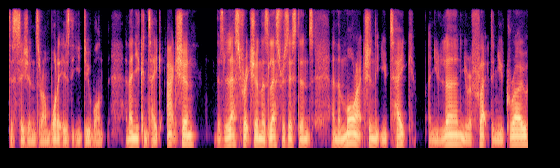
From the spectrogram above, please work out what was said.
decisions around what it is that you do want. And then you can take action there's less friction, there's less resistance. And the more action that you take and you learn and you reflect and you grow,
